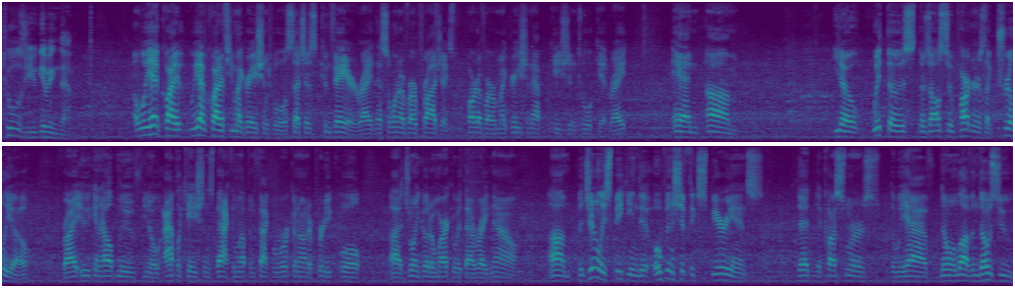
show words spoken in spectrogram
tools are you giving them? Uh, we have quite we have quite a few migration tools, such as Konveyor, right? That's one of our projects, part of our migration application toolkit, right? And um, you know, with those, there's also partners like Trilio, right, who can help move you know, applications, back them up. In fact, we're working on a pretty cool uh, joint go-to-market with that right now. Um, but generally speaking, the OpenShift experience that the customers that we have know and love, and those who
